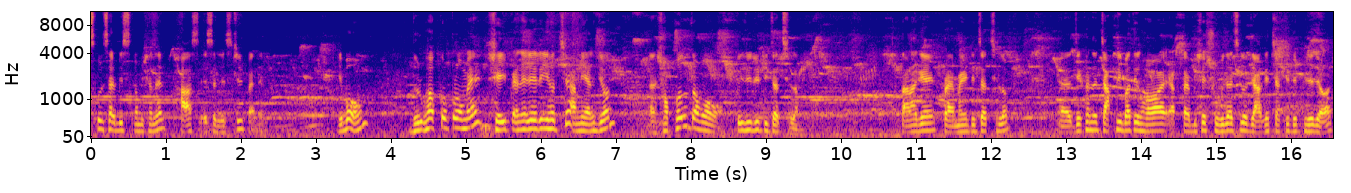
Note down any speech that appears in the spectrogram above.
স্কুল সার্ভিস কমিশনের ফার্স্ট এসটির প্যানেল। এবং দুর্ভাগ্যক্রমে সেই প্যানেলেরই হচ্ছে আমি একজন সফলতম পিজিডি টিচার ছিলাম। তার আগে প্রাইমারি টিচার ছিল যেখানে চাকরি বাতিল হওয়ার একটা বিশেষ সুবিধা ছিল যে আগের চাকরিতে ফিরে যাওয়ার।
